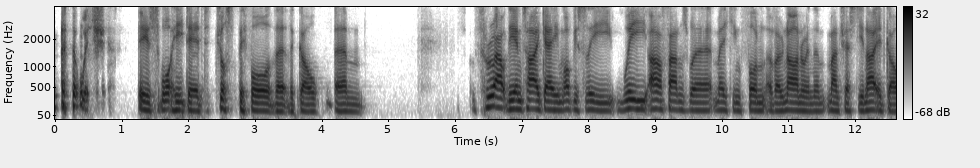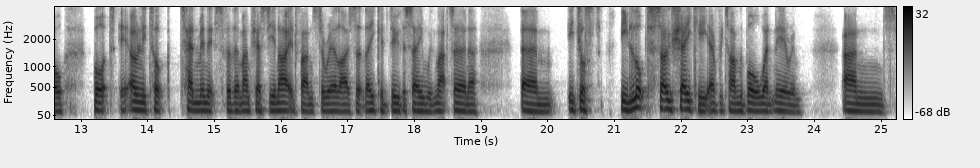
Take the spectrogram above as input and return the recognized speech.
which is what he did just before the the goal. Um, throughout the entire game, obviously, we our fans were making fun of Onana in the Manchester United goal, but it only took ten minutes for the Manchester United fans to realise that they could do the same with Matt Turner. Um, he just he looked so shaky every time the ball went near him, and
